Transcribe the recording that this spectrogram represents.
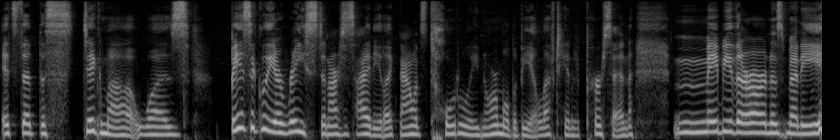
it's that the stigma was basically erased in our society. Like now it's totally normal to be a left-handed person. Maybe there aren't as many,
